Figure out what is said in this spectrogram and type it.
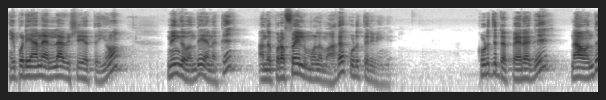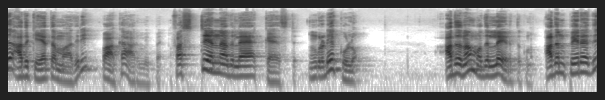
இப்படியான எல்லா விஷயத்தையும் நீங்கள் வந்து எனக்கு அந்த ப்ரொஃபைல் மூலமாக கொடுத்துருவீங்க. கொடுத்துட்ட பிறகு நான் வந்து அதுக்கு ஏற்ற மாதிரி பார்க்க ஆரம்பிப்பேன். ஃபஸ்ட்டு என்ன அதில்? கேஸ்ட் உங்களுடைய குலம். அதை தான் முதல்ல எடுத்துக்கணும். அதன் பிறகு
